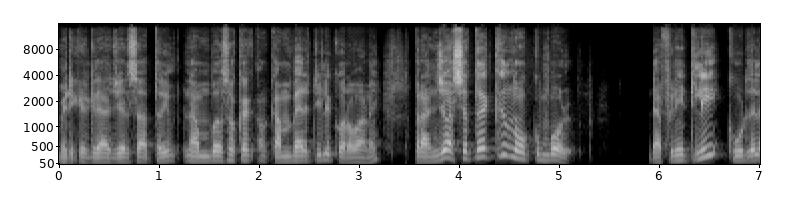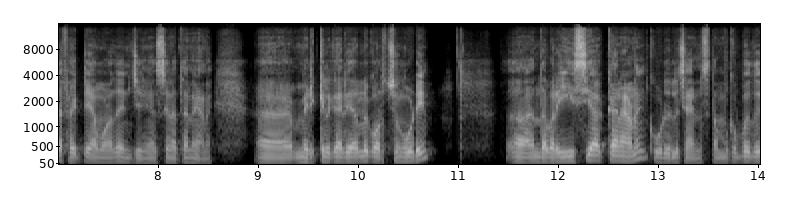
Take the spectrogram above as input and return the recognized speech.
മെഡിക്കൽ ഗ്രാജുവേറ്റ്സ് അത്രയും നമ്പേഴ്സൊക്കെ കമ്പാരിറ്റീവ്ലി കുറവാണ്. അപ്പോൾ അഞ്ച് വർഷത്തേക്ക് നോക്കുമ്പോൾ ഡെഫിനറ്റ്ലി കൂടുതൽ എഫക്റ്റ് ചെയ്യാൻ പോണത് എൻജിനീയേഴ്സിനെ തന്നെയാണ്. മെഡിക്കൽ കരിയറിൽ കുറച്ചും കൂടി എന്താ പറയുക ഈസി ആക്കാനാണ് കൂടുതൽ ചാൻസ് നമുക്കിപ്പോൾ ഇത്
